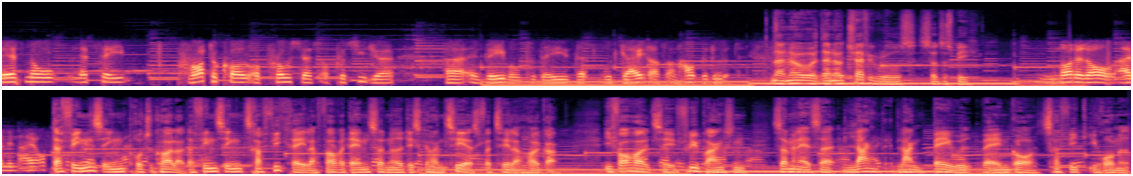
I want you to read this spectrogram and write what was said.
There's no, let's say, protocol or process or procedure uh, available today that would guide us on how to do it. There are no, there are no traffic rules, so to speak. Not at all. I mean, I der findes ingen protokoller, der findes ingen trafikregler for, hvordan sådan noget det skal håndteres, fortæller Holger. I forhold til flybranchen, så er man altså langt, langt bagud, hvad angår trafik i rummet.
